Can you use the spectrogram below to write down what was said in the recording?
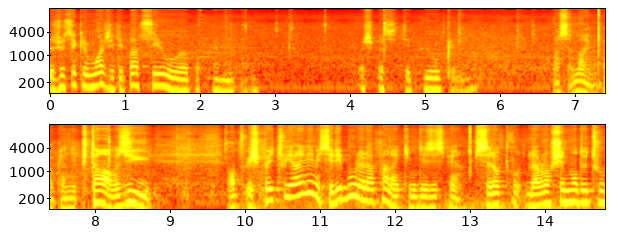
je sais que moi j'étais pas assez haut euh, pour planer. Je sais pas si t'es plus haut que moi. Ah ça marre, il va pas planer. Putain, vas-y Je peux tout y arriver, mais c'est les boules à la fin là qui me désespèrent. Puis c'est l'enchaînement de tout.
